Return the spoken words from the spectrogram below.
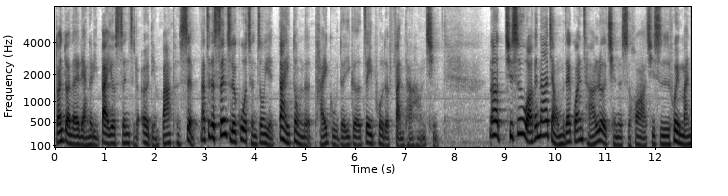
短短的两个礼拜又升值了二点八 percent。那这个升值的过程中，也带动了台股的一个这一波的反弹行情。那其实我要跟大家讲，我们在观察热钱的时候啊，其实会蛮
